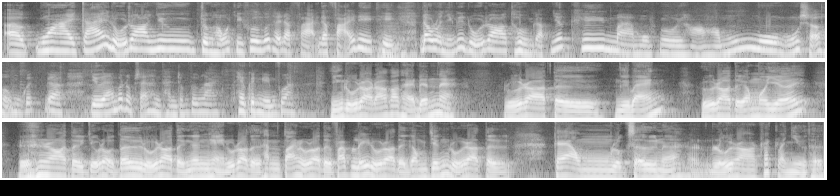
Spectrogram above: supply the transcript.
ờ, ngoài cái rủi ro như trường hợp của chị Phương có thể gặp phải gặp phải đi thì đâu là những cái rủi ro thường gặp nhất khi mà một người họ họ muốn mua muốn sở hữu một cái dự án bất động sản hình thành trong tương lai theo kinh nghiệm của anh. Những rủi ro đó có thể đến nè rủi ro từ người bán rủi ro từ ông môi giới rủi ro từ chủ đầu tư rủi ro từ ngân hàng rủi ro từ thanh toán rủi ro từ pháp lý rủi ro từ công chứng rủi ro từ cái ông luật sư nữa. Rủi ro rất là nhiều thứ.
